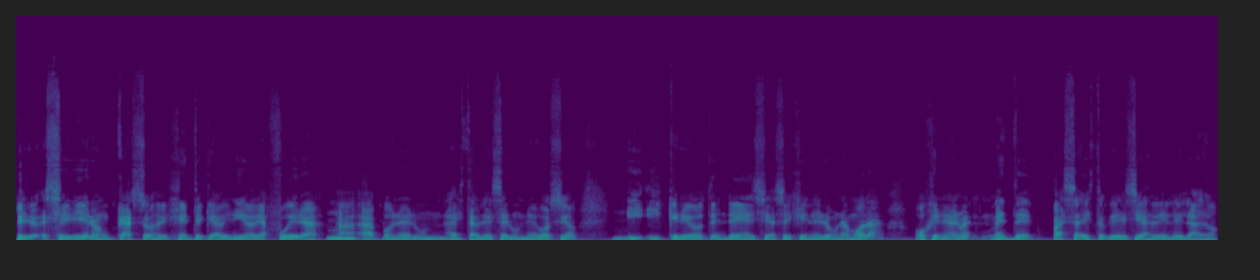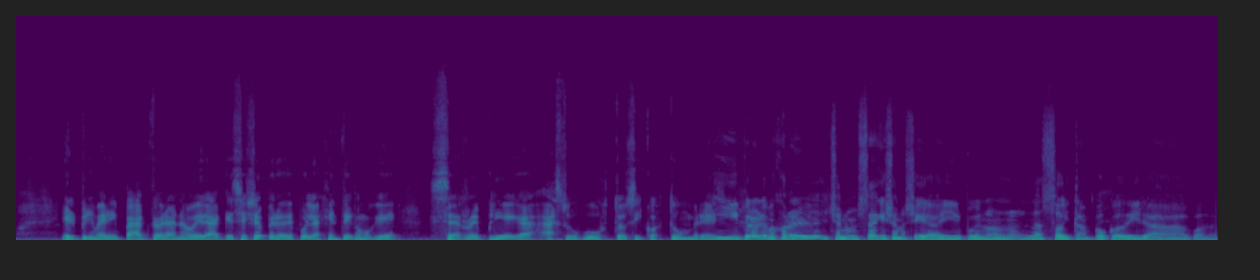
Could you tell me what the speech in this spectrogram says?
Pero se dieron casos de gente que ha venido de afuera Mm. a, a poner un, a establecer un negocio y, y creó tendencia, se generó una moda, o generalmente pasa esto que decías del helado. El primer impacto, la novedad, qué sé yo, pero después la gente como que se repliega a sus gustos y costumbres. Y, pero a lo mejor, el- yo no, sabe que yo no llegué a ir, porque no, no, no soy tampoco de ir a, cuando,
